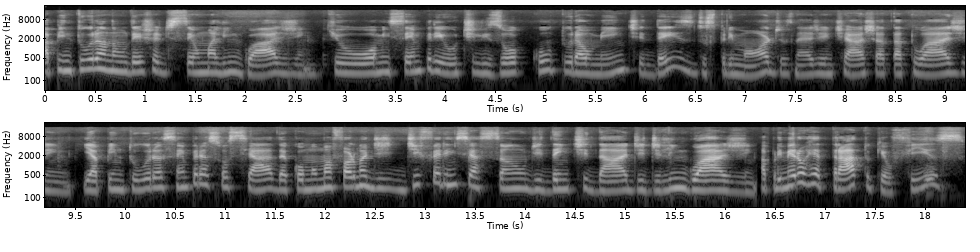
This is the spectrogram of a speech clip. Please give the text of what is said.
a pintura não deixa de ser uma linguagem que o homem sempre utilizou culturalmente desde os primórdios, né? A gente acha a tatuagem e a pintura sempre associada como uma forma de diferenciação, de identidade, de linguagem. O primeiro retrato que eu fiz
